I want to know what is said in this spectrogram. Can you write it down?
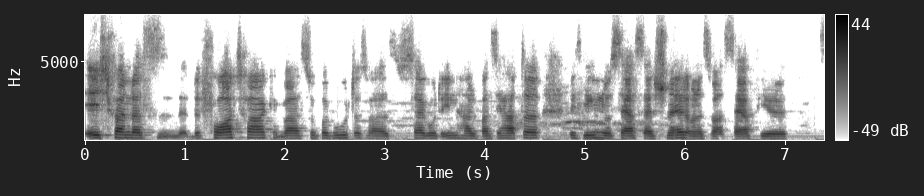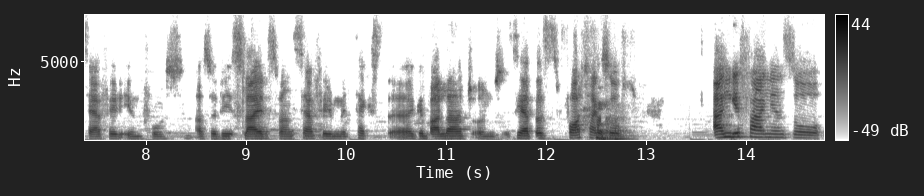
ich fand das, der Vortrag war super gut, das war sehr gut Inhalt, was sie hatte. Es ging nur sehr, sehr schnell und es war sehr viel sehr viel Infos. Also die Slides waren sehr viel mit Text äh, geballert und sie hat das Vortrag so angefangen, so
